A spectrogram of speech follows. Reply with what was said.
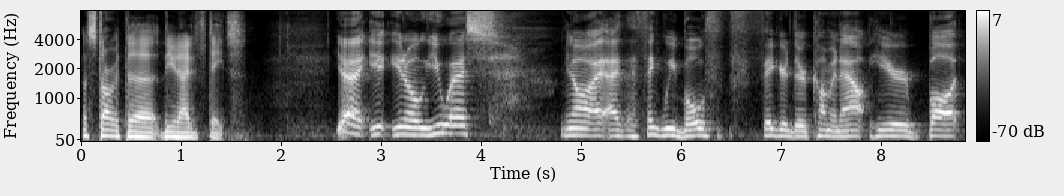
Let's start with the, the United States. Yeah, you, you know, U.S. You know, I, I think we both figured they're coming out here, but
